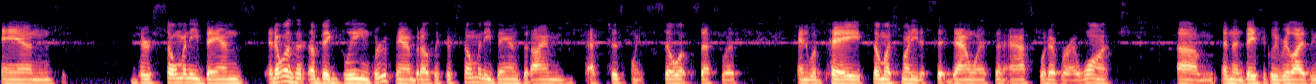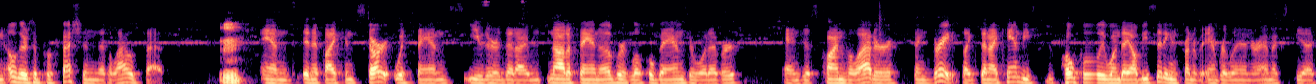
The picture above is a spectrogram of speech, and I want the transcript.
and there's so many bands, and it wasn't a big bleeding through fan, but I was like, there's so many bands that I'm at this point so obsessed with, and would pay so much money to sit down with and ask whatever I want. Um, and then basically realizing, oh, there's a profession that allows that. Mm. And and if I can start with bands either that I'm not a fan of or local bands or whatever, and just climb the ladder, then great. Like then I can be hopefully one day I'll be sitting in front of Anberlin or MXPX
